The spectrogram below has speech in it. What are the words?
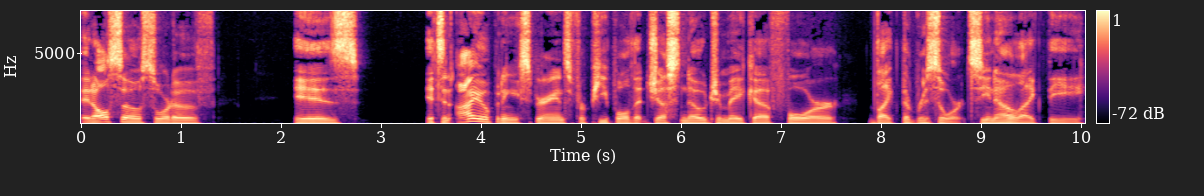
it also sort of is it's an eye-opening experience for people that just know Jamaica for like the resorts, you know, like the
